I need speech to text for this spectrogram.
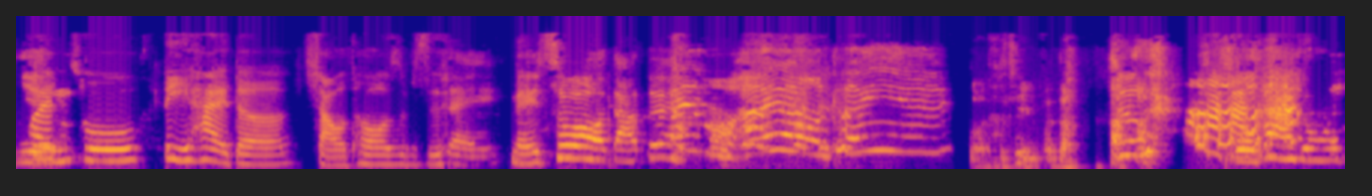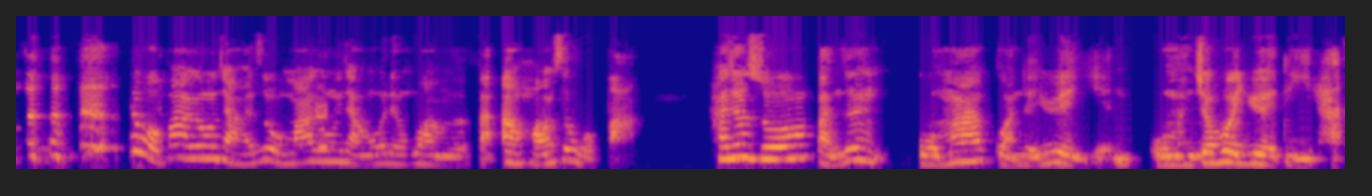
会出厉害的小偷，是不是？对，没错，答对。哎呦，哎呦，可以耶。我都听不懂。就是 我爸跟我，是我爸跟我讲，还是我妈跟我讲？我有点忘了。吧。啊，好像是我爸。他就说，反正我妈管的越严，我们就会越厉害。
